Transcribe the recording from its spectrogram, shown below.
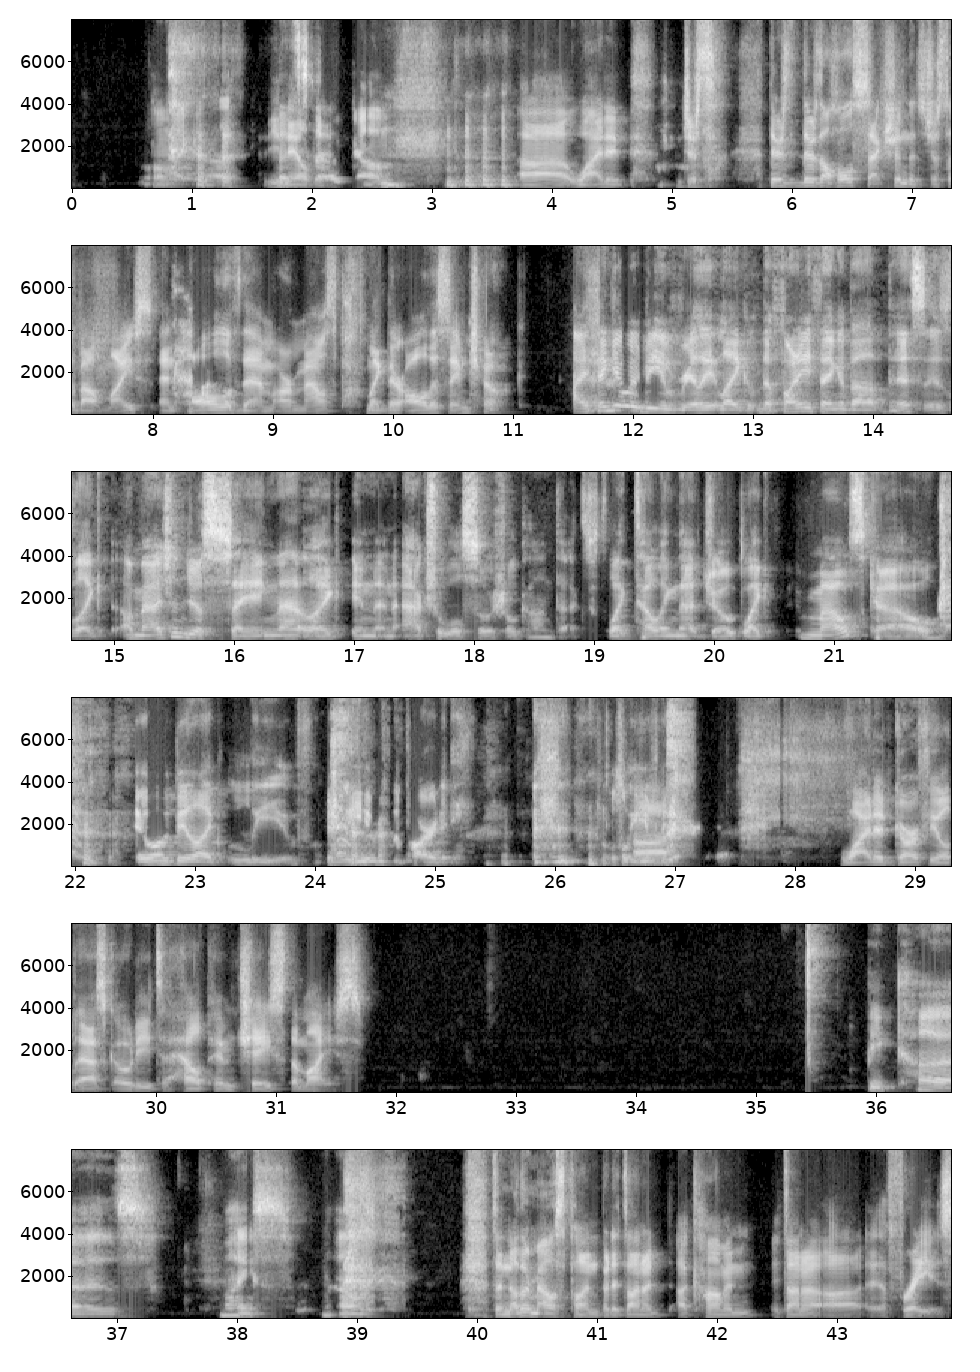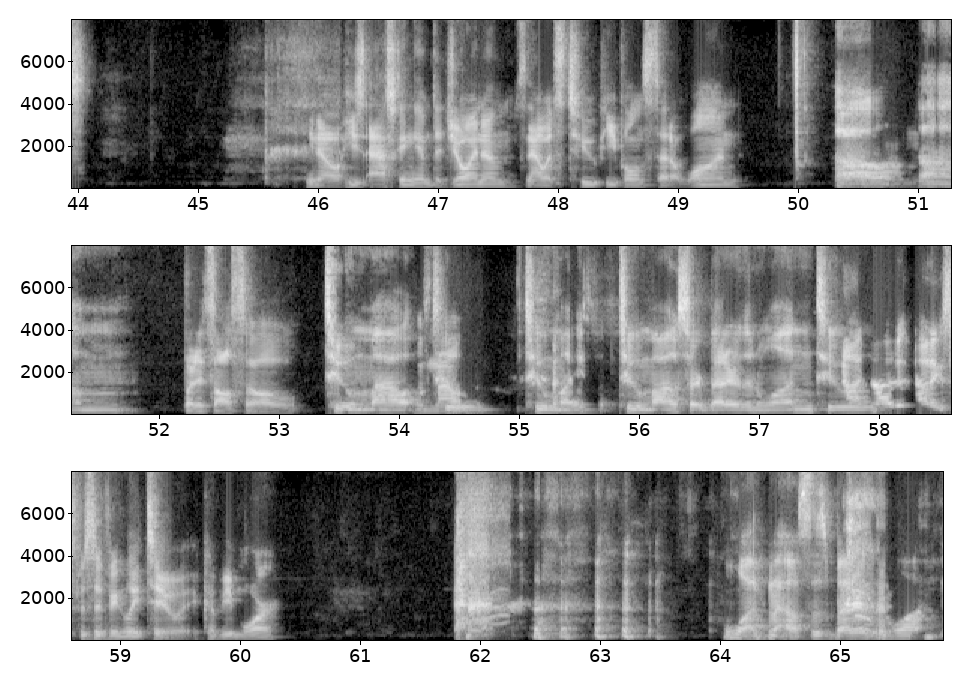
Oh my god, You That's nailed it. so. Uh, why did just there's there's a whole section that's just about mice, and all of them are mouse like they're all the same joke. I think it would be really like the funny thing about this is like imagine just saying that like in an actual social context, like telling that joke, like mouse cow. it would be like leave, leave the party, leave. Uh, the, Why did Garfield ask Odie to help him chase the mice? because mice. mouse. It's another mouse pun, but it's on a, a common. It's on a, a, a phrase. You know, he's asking him to join him. So now it's two people instead of one. Oh, Um, um, But it's also two mouse, two, two mice, two mouse are better than one. Two. not, not, not specifically two. It could be more. one mouse is better than one.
